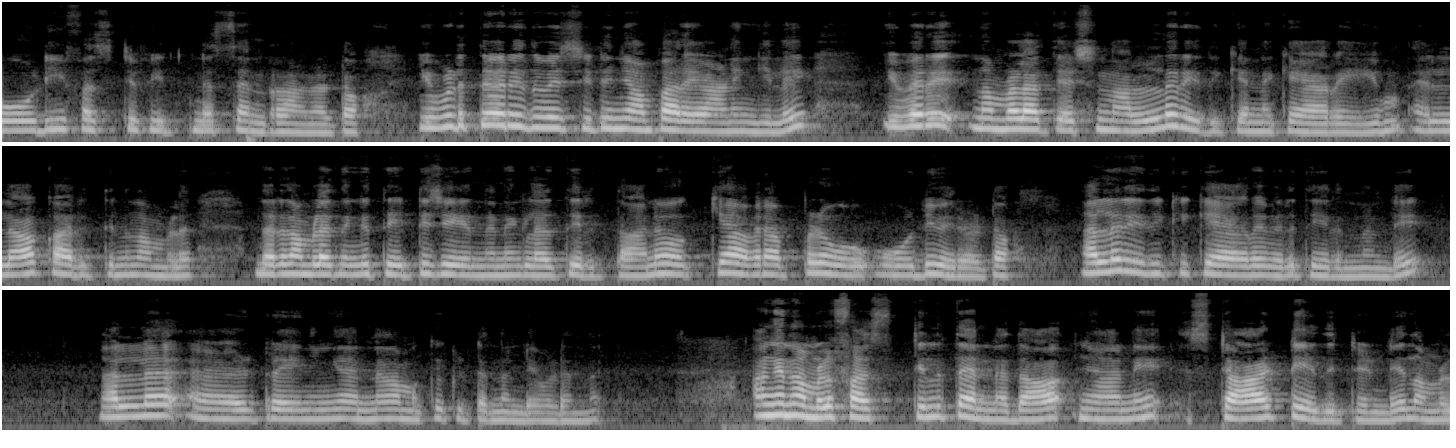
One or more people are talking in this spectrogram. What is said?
ബോഡി ഫസ്റ്റ് ഫിറ്റ്നസ് സെന്റർ ആണ് കേട്ടോ. ഇവിടുത്തെ ഒരു ഇത് വെച്ചിട്ട് ഞാൻ പറയുകയാണെങ്കിൽ ഇവർ നമ്മളെ അത്യാവശ്യം നല്ല രീതിക്ക് തന്നെ കെയർ ചെയ്യും. എല്ലാ കാര്യത്തിനും നമ്മൾ എന്താ നമ്മൾ എന്തെങ്കിലും തെറ്റ് ചെയ്യുന്നുണ്ടെങ്കിൽ അത് തിരുത്താനോ ഒക്കെ അവർ അപ്പോഴും ഓടി വരും കേട്ടോ. നല്ല രീതിക്ക് കെയർ ഇവർ തരുന്നുണ്ട്. നല്ല ട്രെയിനിങ് തന്നെ നമുക്ക് കിട്ടുന്നുണ്ട് ഇവിടെ നിന്ന് അങ്ങനെ നമ്മൾ ഫസ്റ്റിൽ തന്നെ ദാ ഞാൻ സ്റ്റാർട്ട് ചെയ്തിട്ടുണ്ട്. നമ്മൾ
